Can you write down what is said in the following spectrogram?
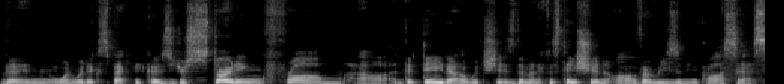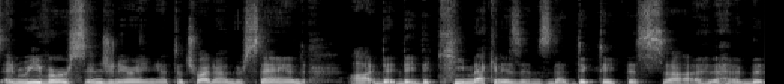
than one would expect because you're starting from uh, the data, which is the manifestation of a reasoning process, and reverse engineering it to try to understand uh, the, the, the, key mechanisms that dictate this uh, the,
